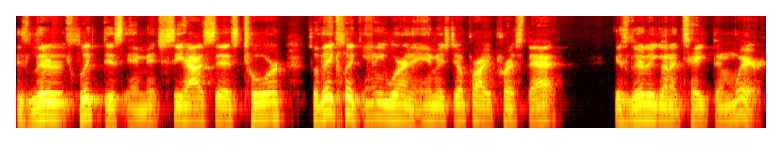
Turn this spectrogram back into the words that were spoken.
is literally click this image. See how it says tour? So they click anywhere in the image, they'll probably press that. It's literally going to take them where?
